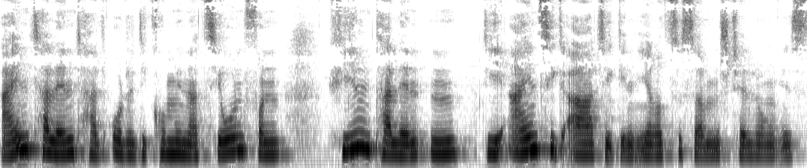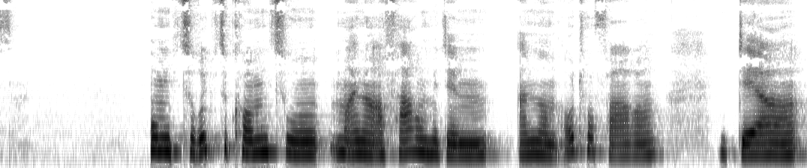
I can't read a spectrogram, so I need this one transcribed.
ein Talent hat oder die Kombination von vielen Talenten, die einzigartig in ihrer Zusammenstellung ist. Um zurückzukommen zu meiner Erfahrung mit dem anderen Autofahrer, der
